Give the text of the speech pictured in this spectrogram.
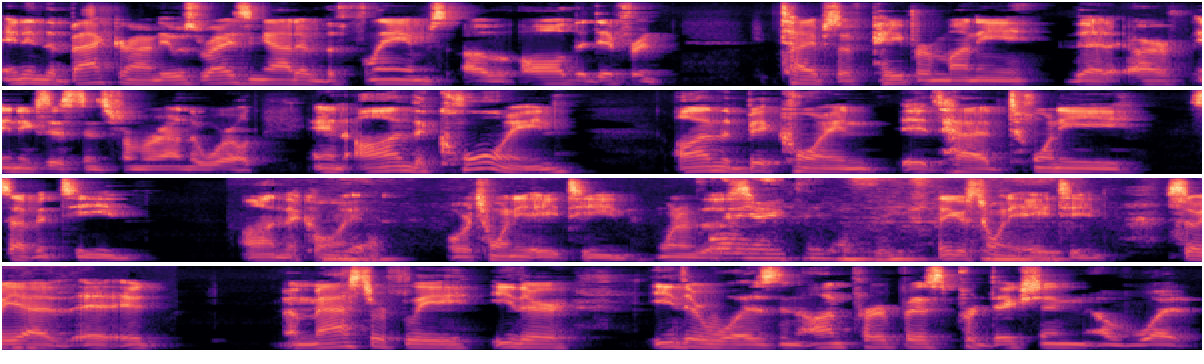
And in the background, it was rising out of the flames of all the different types of paper money that are in existence from around the world. And on the coin, on the Bitcoin, it had 2017 on the coin yeah. or 2018, one of those. 2018, I think. I think it was 2018. So yeah, it, it a masterfully either either was an on purpose prediction of what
